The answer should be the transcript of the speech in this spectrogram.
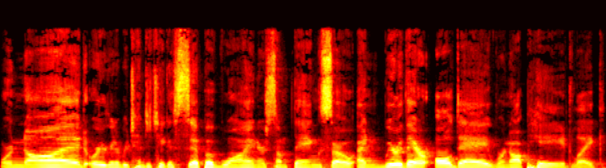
or nod or you're going to pretend to take a sip of wine or something so and we're there all day we're not paid like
